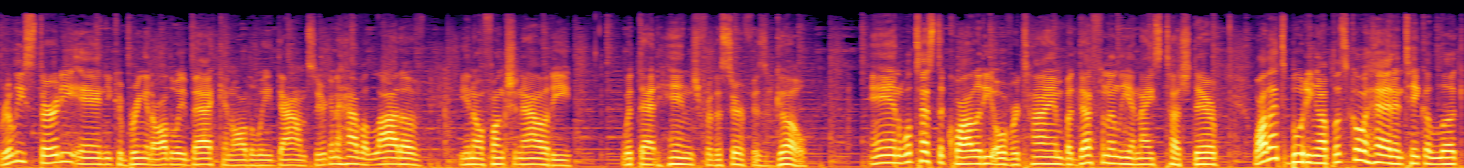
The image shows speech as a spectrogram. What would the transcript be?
really sturdy and you can bring it all the way back and all the way down. So you're going to have a lot of, you know, functionality with that hinge for the Surface Go. And we'll test the quality over time, but definitely a nice touch there. While that's booting up, let's go ahead and take a look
